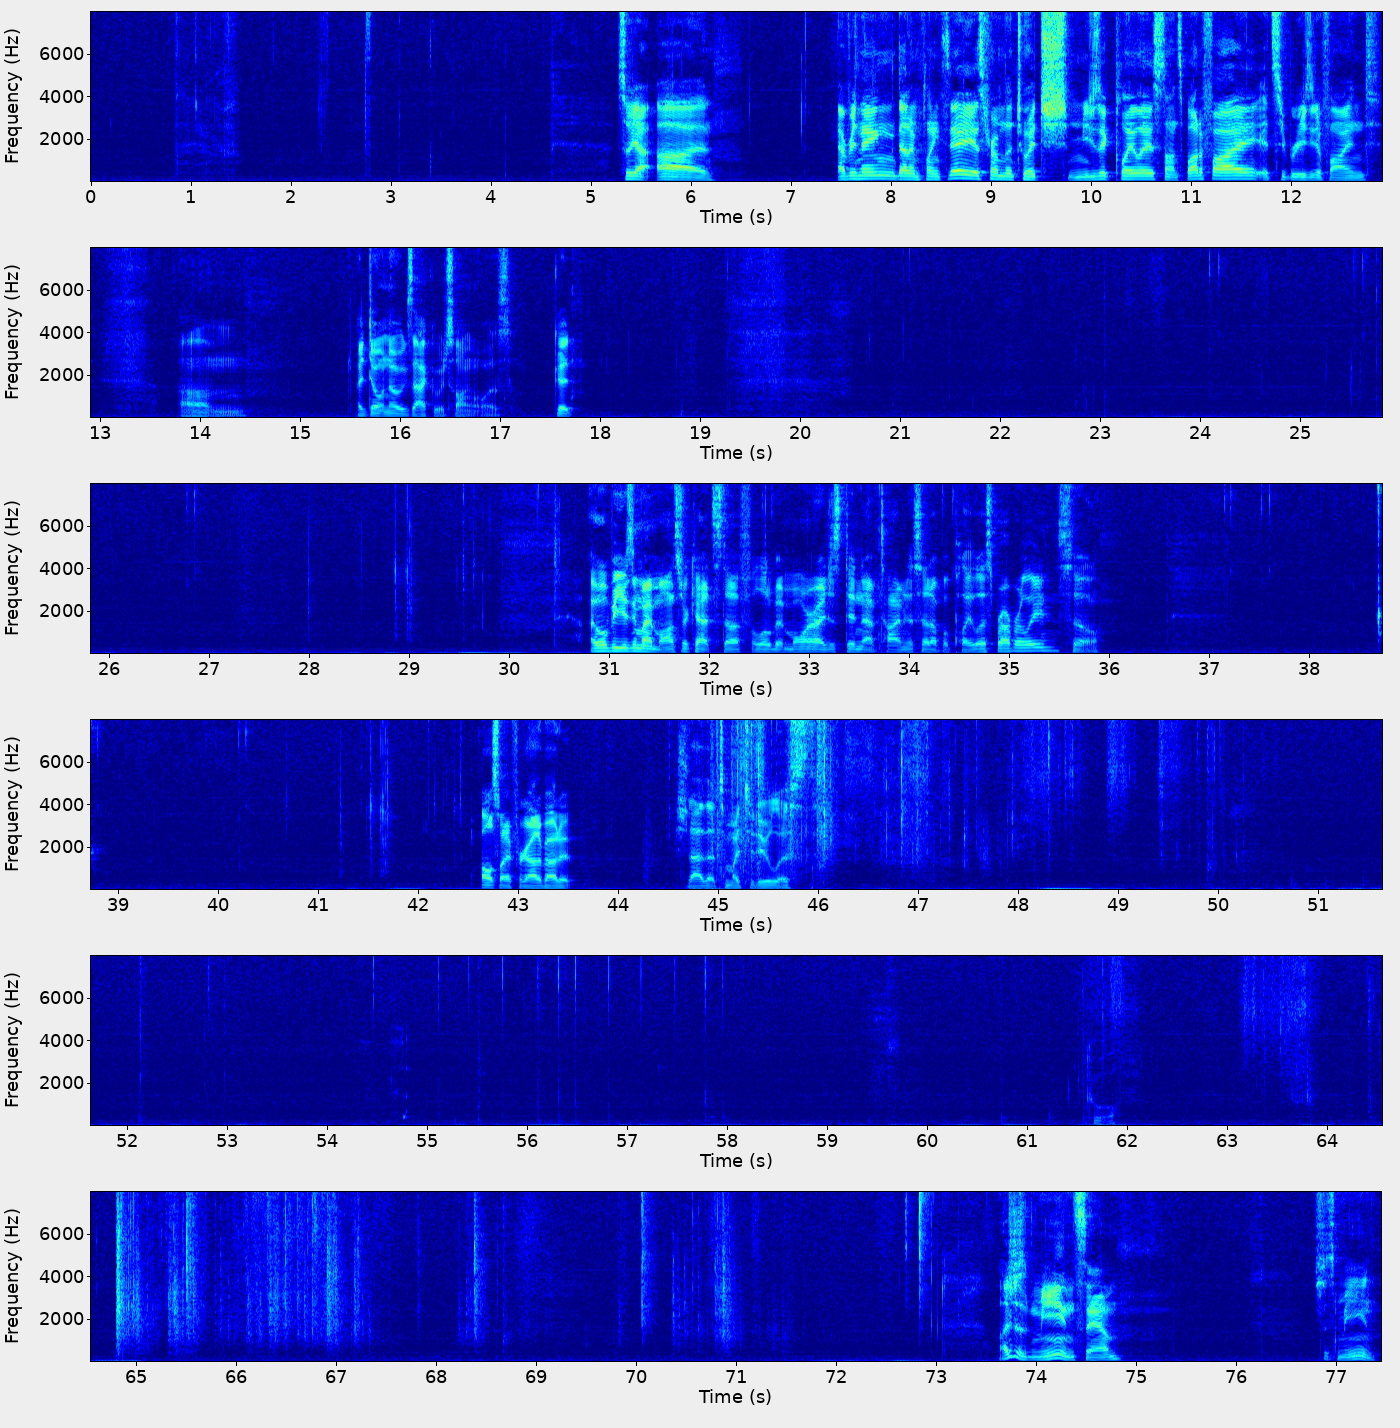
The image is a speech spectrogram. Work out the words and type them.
So yeah, uh everything that I'm playing today is from the Twitch music playlist on Spotify. It's super easy to find. Um I don't know exactly which song it was. Good. I will be using my Monstercat stuff a little bit more. I just didn't have time to set up a playlist properly, so Also, I forgot about it. Should add that to my to-do list. Cool. That's just mean, Sam. It's just mean.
